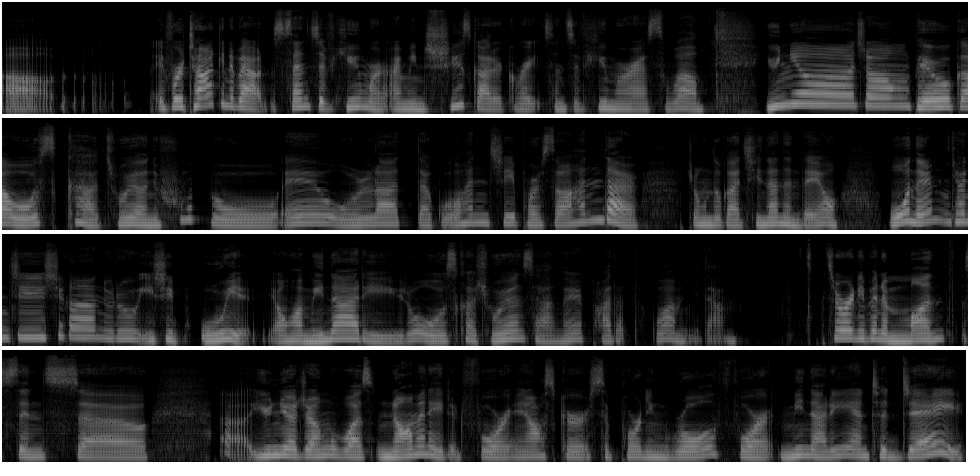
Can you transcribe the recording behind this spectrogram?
Uh, if we're talking about sense of humor, I mean, she's got a great sense of humor as well. 윤여정 배우가 오스카 조연 후보에 올랐다고 한 지 벌써 한 달 정도가 지났는데요. 오늘 현지 시간으로 25일 영화 미나리로 오스카 조연상을 받았다고 합니다. It's already been a month since uh, uh, Yoon Yo-jung was nominated for an Oscar supporting role for Minari, and today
